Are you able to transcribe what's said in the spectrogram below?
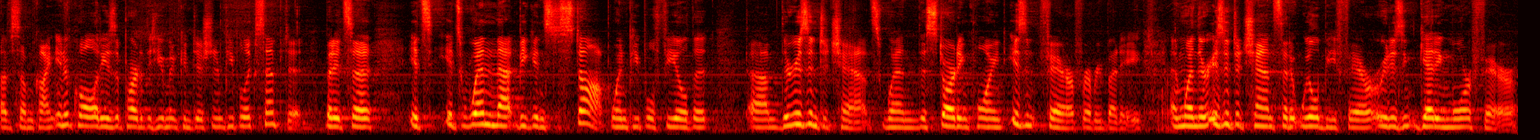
of some kind. Inequality is a part of the human condition and people accept it. But it's, a, it's, it's when that begins to stop, when people feel that um, there isn't a chance, when the starting point isn't fair for everybody, and when there isn't a chance that it will be fair or it isn't getting more fair.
